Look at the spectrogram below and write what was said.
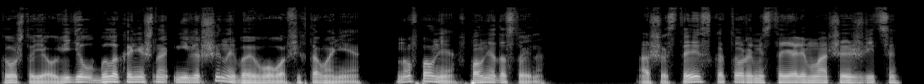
То, что я увидел, было, конечно, не вершиной боевого фехтования, но вполне, вполне достойно. А шесты, с которыми стояли младшие жрицы,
